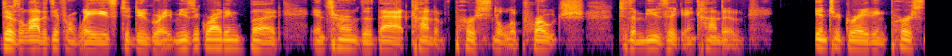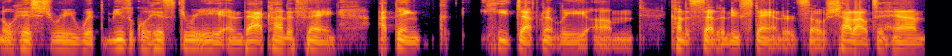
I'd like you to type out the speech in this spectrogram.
there's a lot of different ways to do great music writing, but in terms of that kind of personal approach to the music and kind of integrating personal history with musical history and that kind of thing, I think he definitely um, kind of set a new standard. So shout out to him,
